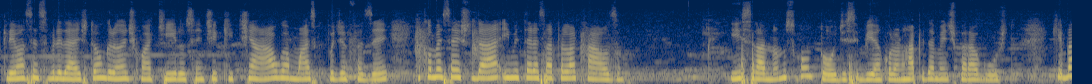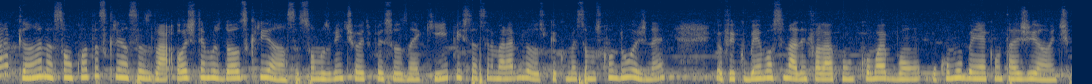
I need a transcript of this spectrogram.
Criei uma sensibilidade tão grande com aquilo, senti que tinha algo a mais que podia fazer e comecei a estudar e me interessar pela causa. Isso ela não nos contou, disse Bianca olhando rapidamente para Augusto. Que bacana, são quantas crianças lá? Hoje temos 12 crianças, somos 28 pessoas na equipe e está sendo maravilhoso, porque começamos com duas, né? Eu fico bem emocionada em falar com como é bom, o como bem é contagiante.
